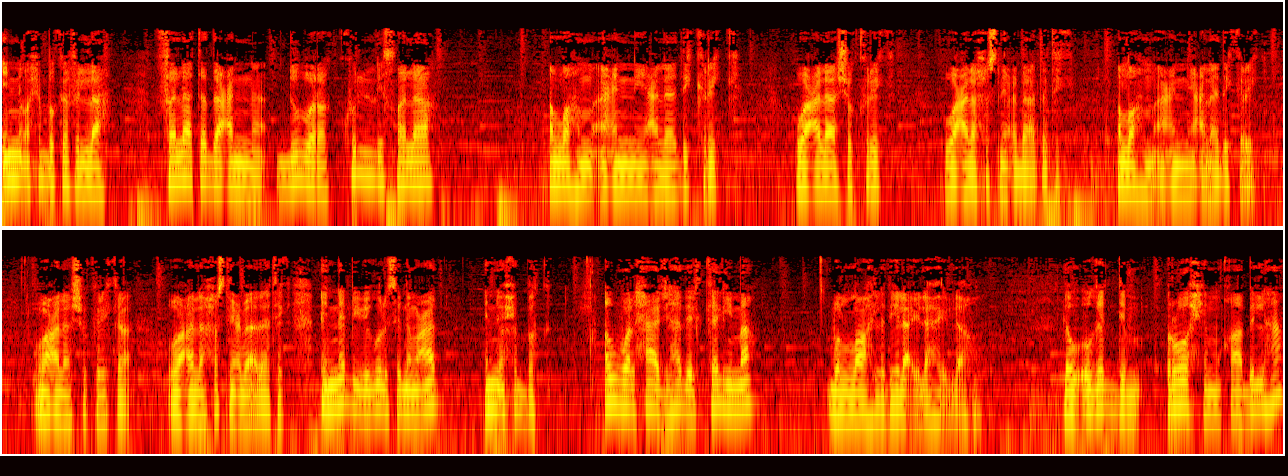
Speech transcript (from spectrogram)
إني أحبك في الله. فلا تدعن دبر كل صلاة. اللهم أعني على ذكرك وعلى شكرك وعلى حسن عبادتك. اللهم أعني على ذكرك وعلى شكرك وعلى حسن عبادتك. النبي بيقول سيدنا معاذ إني أحبك. أول حاجة هذه الكلمة والله الذي لا إله إلا هو. لو أقدم روحي مقابلها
